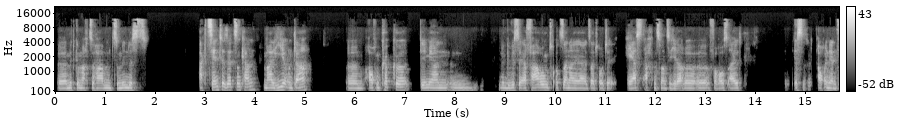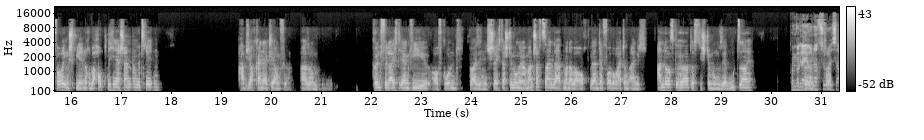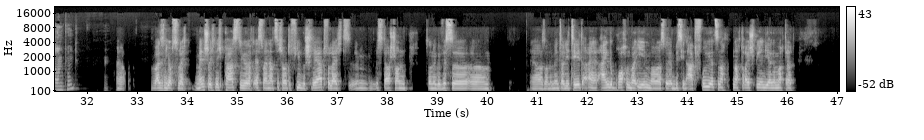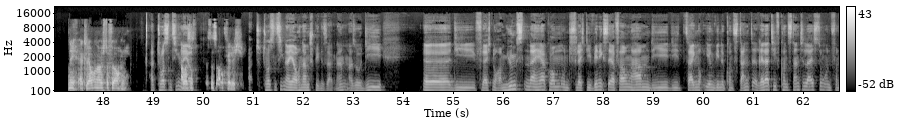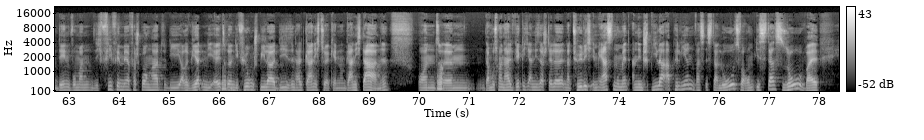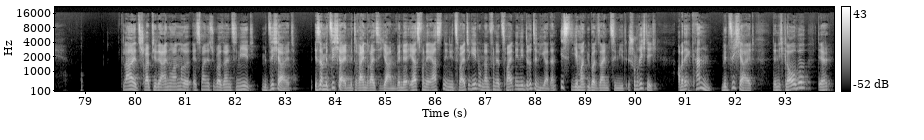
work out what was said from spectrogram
äh, mitgemacht zu haben, zumindest Akzente setzen kann, mal hier und da. Ähm, auch ein Köpke, dem ja ein, ein, eine gewisse Erfahrung trotz seiner seit heute erst 28 Jahre äh, vorauseilt, ist auch in den vorigen Spielen noch überhaupt nicht in Erscheinung getreten. Habe ich auch keine Erklärung für. Also könnte vielleicht irgendwie aufgrund, weiß ich nicht, schlechter Stimmung in der Mannschaft sein. Da hat man aber auch während der Vorbereitung eigentlich anderes gehört, dass die Stimmung sehr gut sei. Kommen wir gleich äh, auch noch zu, ist auch ein Punkt. Ja. weiß ich nicht, ob es vielleicht menschlich nicht passt. Wie gesagt, Eswein hat sich heute viel beschwert. Vielleicht ähm, ist da schon so eine gewisse, äh, ja, so eine Mentalität ein, eingebrochen bei ihm, aber es wäre ein bisschen arg früh jetzt nach, nach drei Spielen, die er gemacht hat. Nee, Erklärung habe ich dafür auch nicht. Hat Thorsten Ziegner aber ja auch. Das ist auffällig. Hat Thorsten Ziegner ja auch nach dem Spiel gesagt, ne? Also die äh, die vielleicht noch am jüngsten daherkommen und vielleicht die wenigste Erfahrung haben, die, die zeigen noch irgendwie eine konstante, relativ konstante Leistung und von denen, wo man sich viel, viel mehr versprochen hat, die Arrivierten, die Älteren, mhm. die Führungsspieler, die sind halt gar nicht zu erkennen und gar nicht da, ne? Und ja. ähm, da muss man halt wirklich an dieser Stelle natürlich im ersten Moment an den Spieler appellieren. Was ist da los? Warum ist das so? Weil klar, jetzt schreibt hier der eine oder andere, Esswein ist über seinen Zenit. Mit Sicherheit ist er mit Sicherheit mit 33 Jahren. Wenn der erst von der ersten in die zweite geht und dann von der zweiten in die dritte Liga, dann ist jemand über seinem Zenit. Ist schon richtig. Aber der kann mit Sicherheit. Denn ich glaube, der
